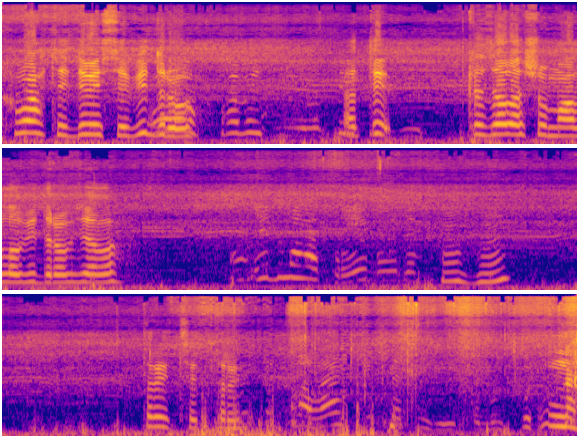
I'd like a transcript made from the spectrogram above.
Хватить, дивися, відро. А ти казала, що мало відро взяла. Я думала, три буде. Угу. 33. Маленькі, все.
